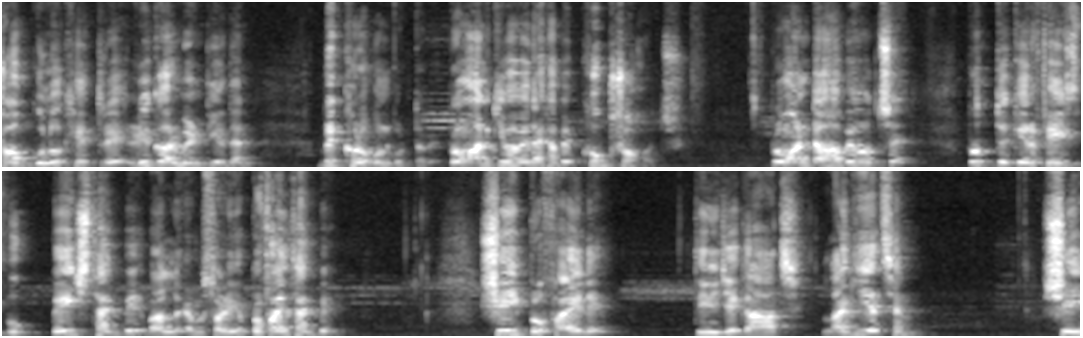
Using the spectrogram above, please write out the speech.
সবগুলো ক্ষেত্রে রিকোয়ারমেন্ট দিয়ে দেন, বৃক্ষরোপণ করতে হবে। প্রমাণ কীভাবে দেখাবে? খুব সহজ। প্রমাণটা হবে হচ্ছে প্রত্যেকের ফেসবুক পেজ থাকবে বা সরি প্রোফাইল থাকবে। সেই প্রোফাইলে তিনি যে গাছ লাগিয়েছেন, সেই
